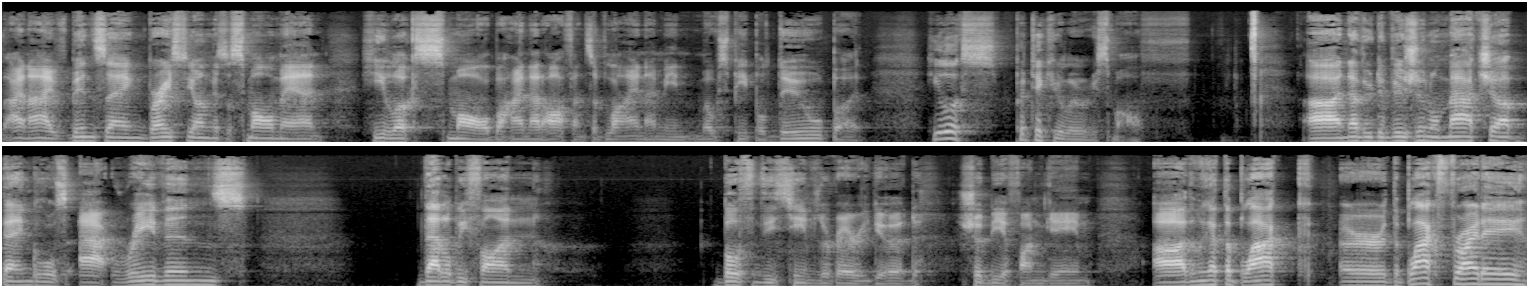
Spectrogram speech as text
and I've been saying Bryce Young is a small man. He looks small behind that offensive line. I mean, most people do, but he looks particularly small. Uh, another divisional matchup: Bengals at Ravens. That'll be fun. Both of these teams are very good. Should be a fun game. Uh, then we got the Black or the Black Friday,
